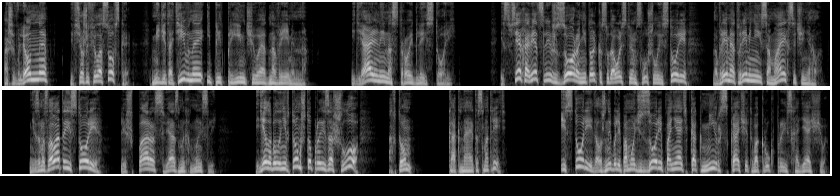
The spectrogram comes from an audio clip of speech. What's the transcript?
Оживленная, и все же философское, медитативное и предприимчивое одновременно. Идеальный настрой для историй. Из всех овец лишь Зора не только с удовольствием слушала истории, но время от времени и сама их сочиняла. Незамысловатые истории, лишь пара связанных мыслей. И дело было не в том, что произошло, а в том, как на это смотреть. Истории должны были помочь Зоре понять, как мир скачет вокруг происходящего.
